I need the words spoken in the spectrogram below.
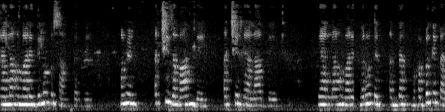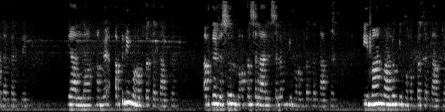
یا اللہ، ہمارے دلوں کو صاف کر دے۔ ہمیں اچھی زبان دے، اچھے خیالات دے۔ یا اللہ، ہمارے گھروں کے اندر محبتیں پیدا کر دے۔ یا اللہ، ہمیں اپنی محبت عطا کر، اپنے رسول محمد صلی اللہ علیہ وسلم کی محبت عطا کر، ایمان والوں کی محبت عطا کر۔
